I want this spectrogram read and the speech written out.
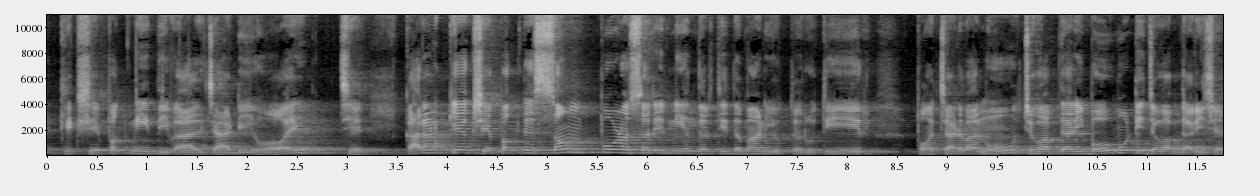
કે ક્ષેપકની દિવાલ જાડી હોય છે. કારણ કે ક્ષેપકને સંપૂર્ણ શરીરની અંદરથી દબાણયુક્ત રુધિર પહોંચાડવાનું જવાબદારી બહુ મોટી જવાબદારી છે.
